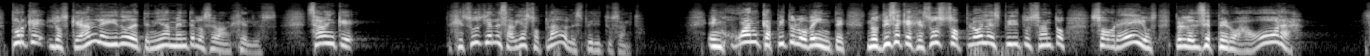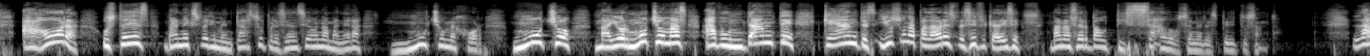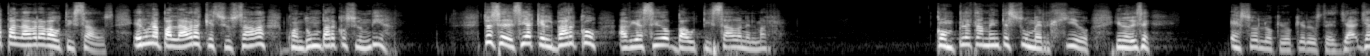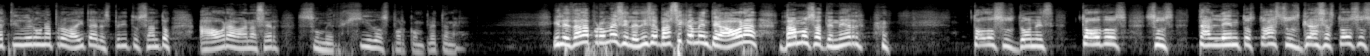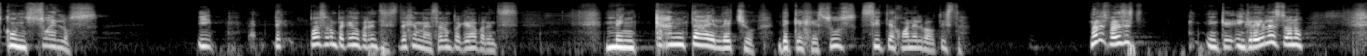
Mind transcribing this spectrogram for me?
Porque los que han leído detenidamente los evangelios saben que Jesús ya les había soplado el Espíritu Santo. En Juan capítulo 20 nos dice que Jesús sopló el Espíritu Santo sobre ellos, pero le dice, pero ahora, ahora ustedes van a experimentar su presencia de una manera mucho mejor, mucho mayor, mucho más abundante que antes. Y usa una palabra específica, dice, van a ser bautizados en el Espíritu Santo. La palabra bautizados era una palabra que se usaba cuando un barco se hundía. Entonces se decía que el barco había sido bautizado en el mar, completamente sumergido. Y nos dice, eso es lo que yo quiero de ustedes. Ya, ya tuvieron una probadita del Espíritu Santo, ahora van a ser sumergidos por completo en él. Y les da la promesa y les dice, básicamente, ahora vamos a tener todos sus dones, todos sus talentos, todas sus gracias, todos sus consuelos. Y puedo hacer un pequeño paréntesis, déjenme hacer un pequeño paréntesis. Me encanta el hecho de que Jesús cite a Juan el Bautista. ¿No les parece increíble esto no?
